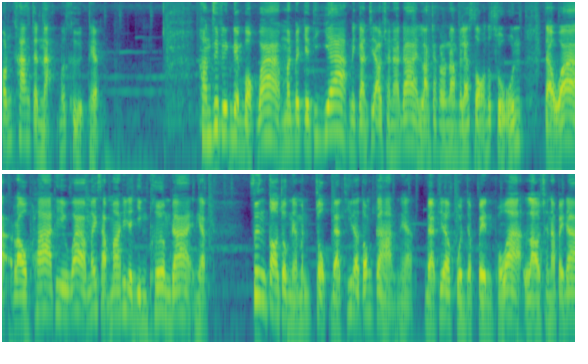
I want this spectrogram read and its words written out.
ค่อนข้างจะหนักเมื่อคืนนะครับฮันซี่ฟลิกเนี่ยบอกว่ามันเป็นเกมที่ยากในการที่เอาชนะได้ หลังจากเรานำไปแล้ว2ต่อ0แต่ว่าเราพลาดที่ว่าไม่สามารถที่จะยิงเพิ่มได้นะครับ ซึ่งตอนจบเนี่ยมันจบแบบที่เราต้องการเนี่ยแบบที่เราควรจะเป็น เพราะว่าเราชนะไปได้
